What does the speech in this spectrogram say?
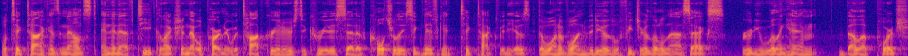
Well, TikTok has announced an NFT collection that will partner with top creators to create a set of culturally significant TikTok videos. The one of one videos will feature Lil Nas X, Rudy Willingham, Bella Poarch,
